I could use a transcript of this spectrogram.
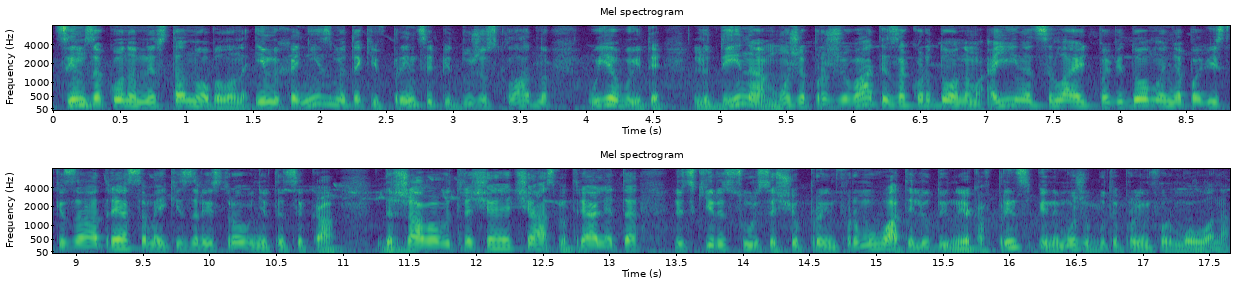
цим законом не встановлено. І механізми такі, в принципі, дуже складно уявити. Людина може проживати за кордоном, а їй надсилають повідомлення, повістки за адресами, які зареєстровані в ТЦК. Держава витрачає час, матеріальні та людські ресурси, щоб проінформувати людину, яка в принципі не може бути проінформована,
